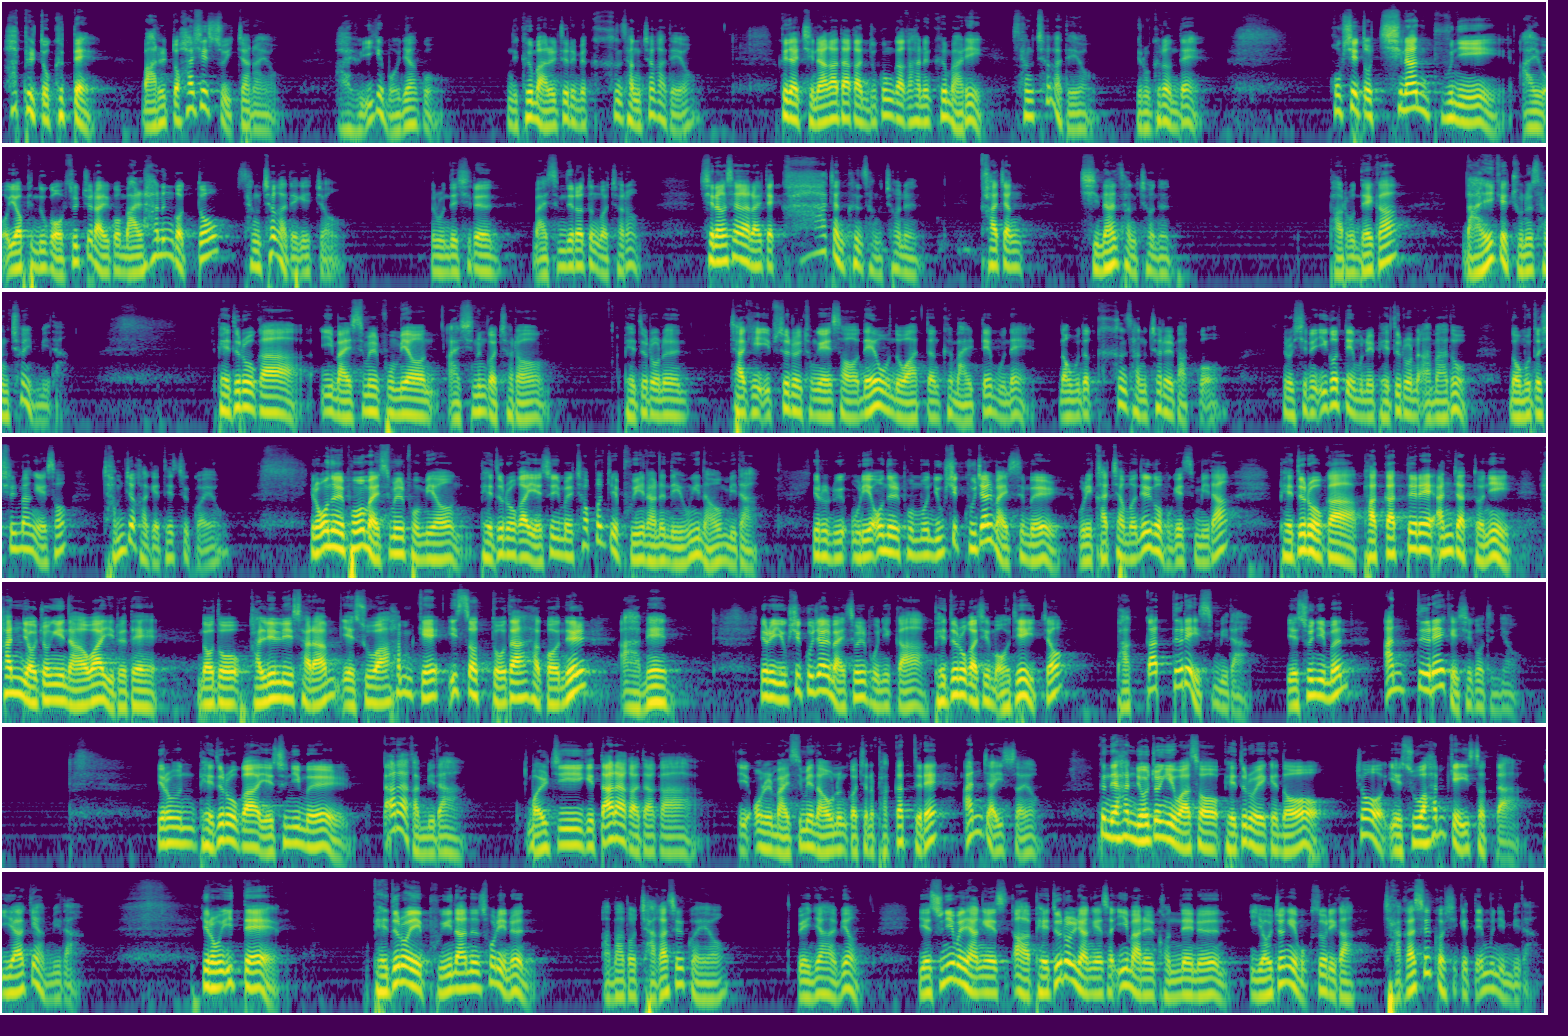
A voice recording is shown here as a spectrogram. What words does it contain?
하필 또 그때 말을 또 하실 수 있잖아요. 아유, 이게 뭐냐고. 근데 그 말을 들으면 큰 상처가 돼요. 그냥 지나가다가 누군가가 하는 그 말이 상처가 돼요. 여러분, 그런데 혹시 또 친한 분이 아유, 옆에 누구 없을 줄 알고 말하는 것도 상처가 되겠죠. 근데 실은 말씀드렸던 것처럼 신앙생활 할때 가장 큰 상처는 가장 진한 상처는 바로 내가 나에게 주는 상처입니다. 베드로가 이 말씀을 보면 아시는 것처럼 베드로는 자기 입술을 통해서 내어놓았던 그 말 때문에 너무도 큰 상처를 받고 실은 이것 때문에 베드로는 아마도 너무도 실망해서 잠적하게 됐을 거예요. 오늘 본문 말씀을 보면 베드로가 예수님을 첫 번째 부인하는 내용이 나옵니다. 여러분 우리 오늘 본문 69절 말씀을 우리 같이 한번 읽어 보겠습니다. 베드로가 바깥들에 앉았더니 한 여종이 나와 이르되 너도 갈릴리 사람 예수와 함께 있었도다 하거늘 아멘. 여러분 69절 말씀을 보니까 베드로가 지금 어디에 있죠? 바깥들에 있습니다. 예수님은 안뜰에 계시거든요. 여러분 베드로가 예수님을 따라갑니다. 멀찍이 따라가다가 오늘 말씀에 나오는 것처럼 바깥들에 앉아 있어요. 근데 한 여종이 와서 베드로에게 너 저 예수와 함께 있었다 이야기합니다. 여러분 이때 베드로의 부인하는 소리는 아마도 작았을 거예요. 왜냐하면 예수님을 향해서 아 베드로를 향해서 이 말을 건네는 이 여정의 목소리가 작았을 것이기 때문입니다.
